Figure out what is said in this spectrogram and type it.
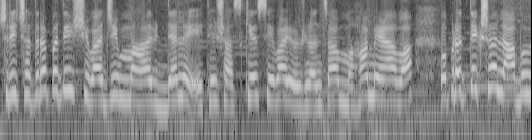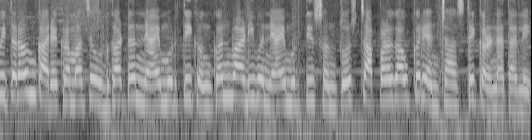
श्री छत्रपती शिवाजी महाविद्यालय येथे शासकीय सेवा योजनांचा महामेळावा व प्रत्यक्ष लाभ वितरण कार्यक्रमाचे उद्घाटन न्यायमूर्ती कंकणवाडी व न्यायमूर्ती संतोष चापळगावकर यांच्या हस्ते करण्यात आले.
